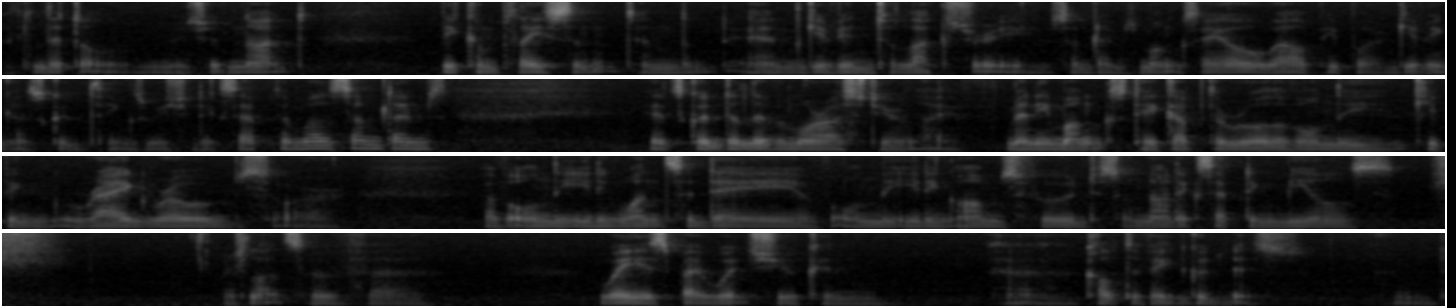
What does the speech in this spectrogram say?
with little. We should not be complacent and, and give in to luxury. Sometimes monks say, oh, well, people are giving us good things, we should accept them. Well, sometimes it's good to live a more austere life. Many monks take up the rule of only keeping rag robes or of only eating once a day, of only eating alms food, so not accepting meals. There's lots of uh, ways by which you can uh, cultivate goodness. And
